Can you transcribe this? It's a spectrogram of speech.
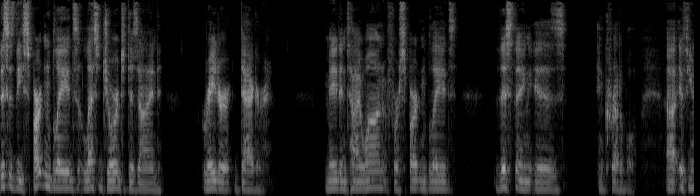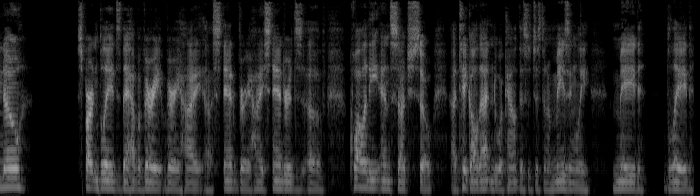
This is the Spartan Blades Les George designed Raider Dagger. Made in Taiwan for Spartan Blades. This thing is incredible. Uh, if you know Spartan Blades, they have a very, very high uh, stand, very high standards of quality and such. So uh, take all that into account. This is just an amazingly made blade.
